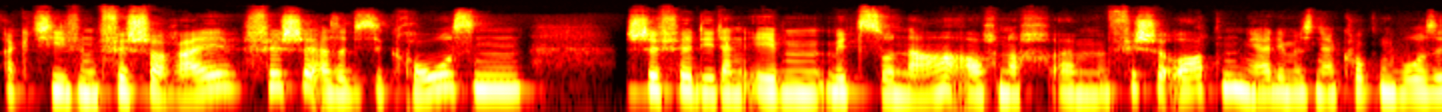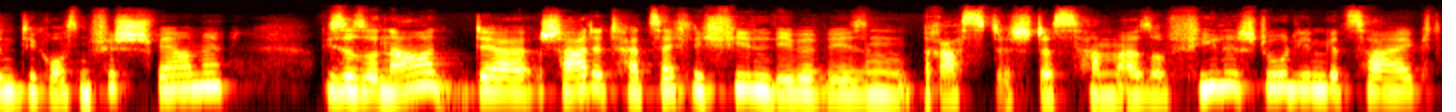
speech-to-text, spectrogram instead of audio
aktiven Fischereifische, also diese großen Schiffe, die dann eben mit Sonar auch noch ähm, Fische orten. Ja, die müssen ja gucken, wo sind die großen Fischschwärme. Dieser Sonar, der schadet tatsächlich vielen Lebewesen drastisch. Das haben also viele Studien gezeigt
